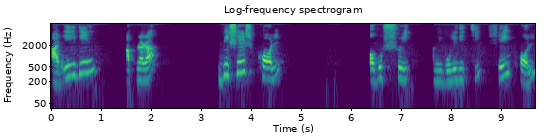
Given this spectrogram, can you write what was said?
আর এই দিন আপনারা বিশেষ ফল অবশ্যই আমি বলে দিচ্ছি, সেই ফল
